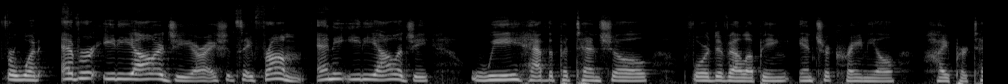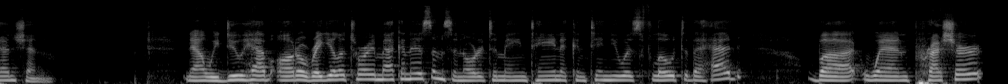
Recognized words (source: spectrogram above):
for whatever etiology, or I should say from any etiology, we have the potential for developing intracranial hypertension. Now, we do have autoregulatory mechanisms in order to maintain a continuous flow to the head, but when pressure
